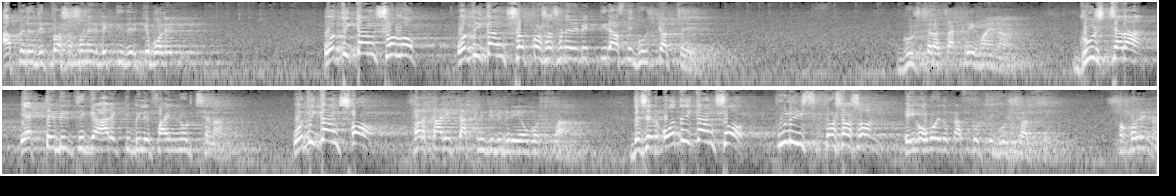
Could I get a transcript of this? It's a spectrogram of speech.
আপনি যদি প্রশাসনের ব্যক্তিদেরকে বলেন, অধিকাংশ লোক, অধিকাংশ প্রশাসনের ব্যক্তিরা আজকে ঘুষ খাচ্ছে। ঘুষ ছাড়া চাকরি হয় না। ঘুষ ছাড়া এক টেবিল থেকে আরেক টেবিলে ফাইল নড়ছে না। অধিকাংশ সরকারি চাকরিজীবীদের এই অবস্থা। দেশের অধিকাংশ পুলিশ প্রশাসন এই অবৈধ কাজ করছে ঘুষ খাচ্ছে। সকলে না।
